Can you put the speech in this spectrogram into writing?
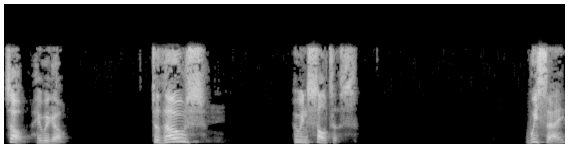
So, here we go. To those who insult us, we say,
